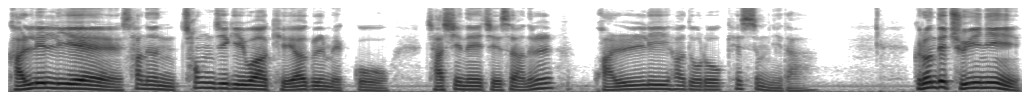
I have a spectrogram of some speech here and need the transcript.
갈릴리에 사는 청지기와 계약을 맺고 자신의 재산을 관리하도록 했습니다. 그런데 주인이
